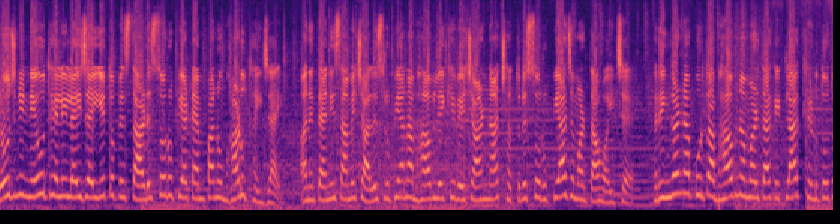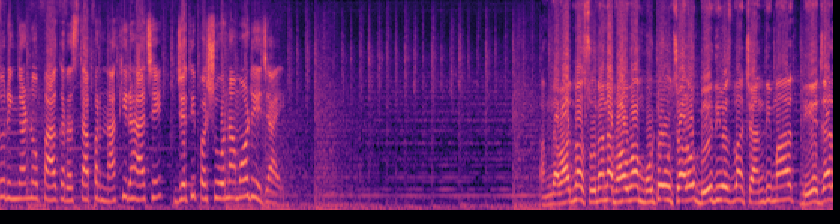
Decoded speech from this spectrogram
રોજની નેવું થેલી લઈ જઈએ તો પિસ્તાળીસો રૂપિયા ટેમ્પાનું ભાડું થઈ જાય. અને તેની સામે ચાલીસ રૂપિયાના ભાવ લેખે વેચાણના છત્રીસો રૂપિયા જ મળતા હોય છે. રીંગણના પૂરતા ભાવ ન મળતા કેટલાક ખેડૂતો તો રીંગણનો પાક રસ્તા પર નાખી રહ્યા છે, જેથી પશુઓના મોઢે જાય. અમદાવાદમાં સોનાના ભાવમાં મોટો ઉછાળો બે દિવસમાં ચાંદીમાં બે હજાર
